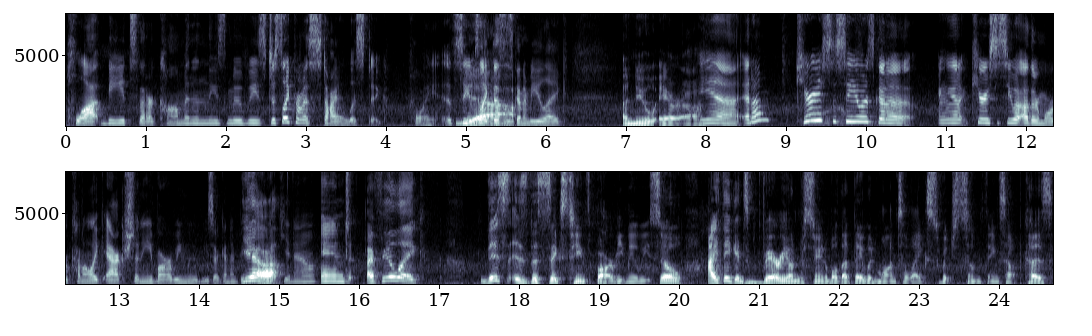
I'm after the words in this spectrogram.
plot beats that are common in these movies. Just like from a stylistic point, it seems like this is gonna be like A new era. yeah, and I'm curious to see what it's gonna. I'm gonna curious to see what other more kind of like actiony Barbie movies are gonna be. Yeah. like, you know. And I feel like this is the 16th Barbie movie, so I think it's very understandable that they would want to like switch some things up cuz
